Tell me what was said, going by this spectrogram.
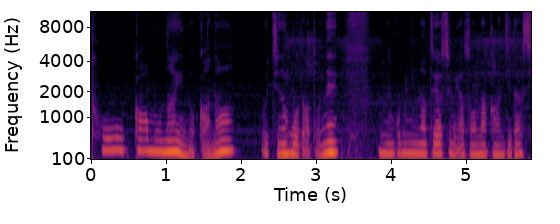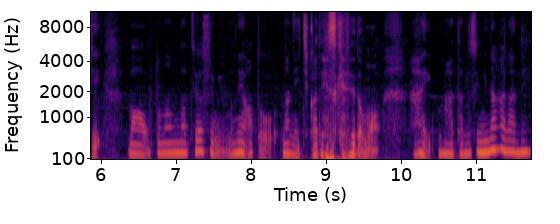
10日もないのかな？うちの方だとね、うん、子供の夏休みはそんな感じだしまあ大人の夏休みもねあと何日かですけれどもはいまあ楽しみながらね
